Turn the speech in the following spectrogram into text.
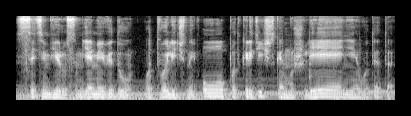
с этим вирусом, я имею в виду, вот твой личный опыт, критическое мышление, вот это.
